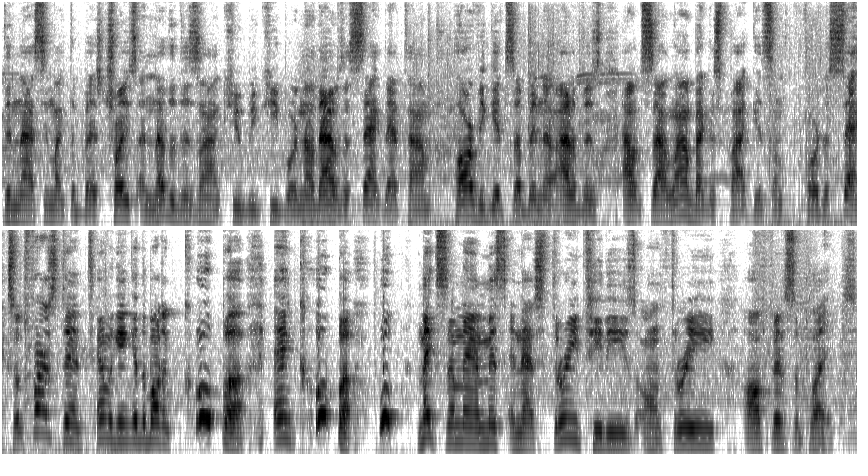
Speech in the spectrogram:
did not seem like the best choice. Another design QB keeper. No, that was a sack that time. Harvey gets up in there out of his outside linebacker spot, gets him for the sack. So first and ten, we can get the ball to Cooper, and Cooper, whoop, makes the man miss, and that's three TDs on three offensive plays.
